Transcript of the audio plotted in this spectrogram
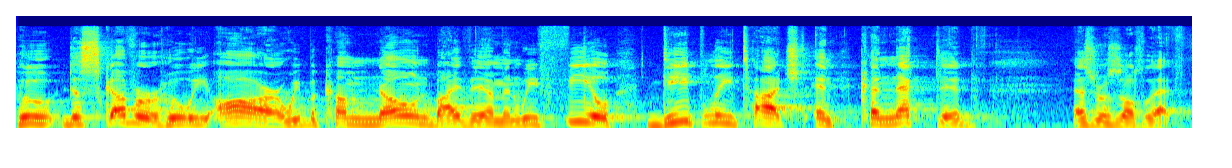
who discover who we are. We become known by them, and we feel deeply touched and connected as a result of that.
